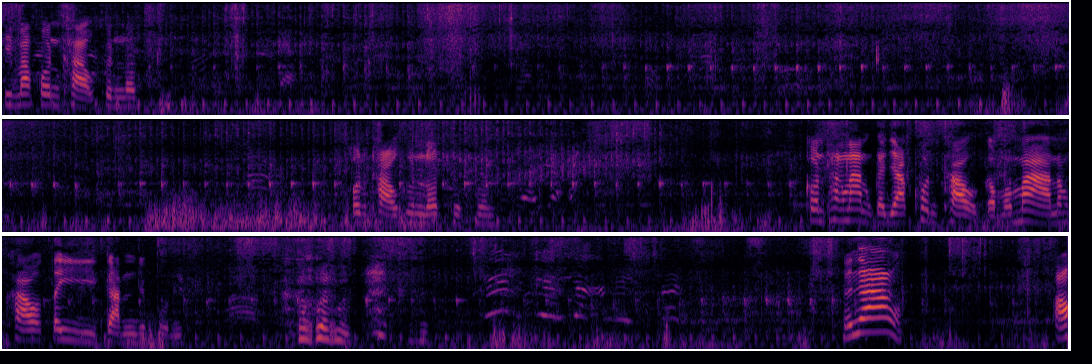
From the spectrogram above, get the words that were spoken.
สิมาคนข่าวขึ้นรถ คนเข่าขึ้นรถทุกคน คนทางนั้นก็ยักคนเข่ากับมาม่าน้ำข้าวตีกันอยู่ปุ่นเห็นยังเอา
